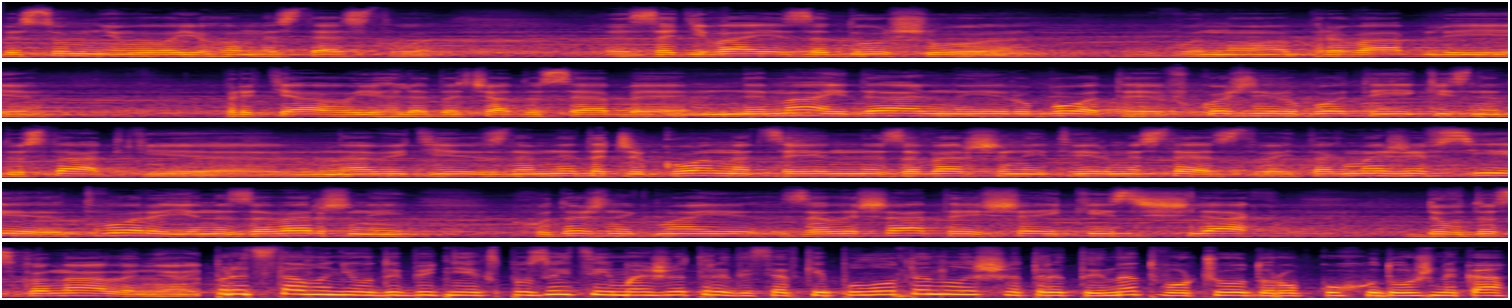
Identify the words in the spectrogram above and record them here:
без сумніву його мистецтво задіває за душу, воно приваблює, притягує глядача до себе. Нема ідеальної роботи. В кожній роботі є якісь недостатки. Навіть знаменита Джеконна це незавершений твір мистецтва. І так майже всі твори є незавершений. Художник має залишати ще якийсь шлях до вдосконалення. Представлені у дебютній експозиції майже три десятки полотен, лише третина творчого доробку художника.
